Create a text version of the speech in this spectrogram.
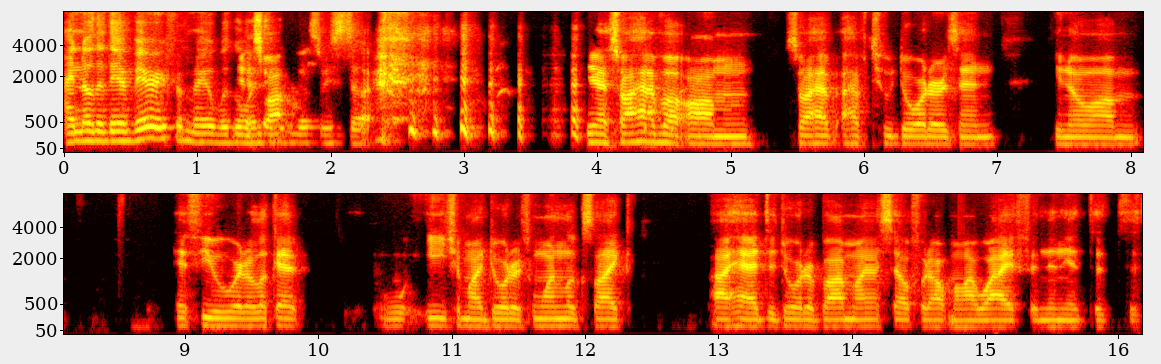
I know that they're very familiar with going yeah, so to the grocery store. yeah, so I have a um so I have I have two daughters and you know um if you were to look at each of my daughters. One looks like I had the daughter by myself without my wife, and then the, the,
